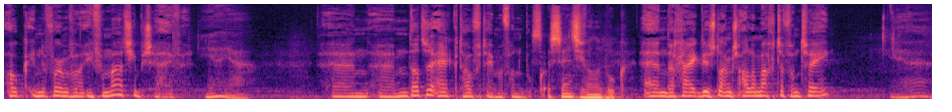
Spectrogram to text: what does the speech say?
ook in de vorm van informatie beschrijven. Ja, ja. En ehm, dat is eigenlijk het hoofdthema van het boek. de essentie van het boek. En dan ga ik dus langs alle machten van twee... Ja.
